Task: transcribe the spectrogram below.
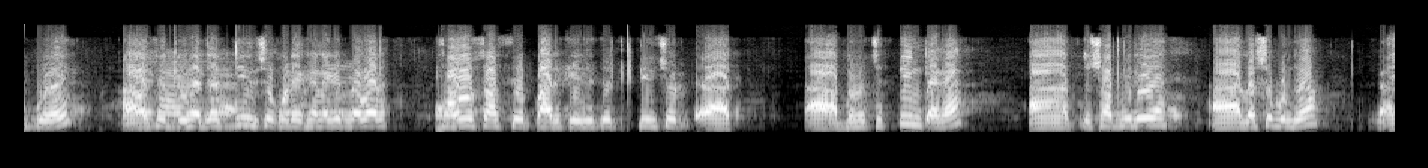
উপরে অর্থাৎ দুই হাজার তিনশো করে। এখানে কিন্তু আবার খরচ আছে পার কেজিতে তিনশো আপনার হচ্ছে তিন টাকা। আহ, তো সব মিলিয়ে আহ, দর্শক বন্ধুরা আহ,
